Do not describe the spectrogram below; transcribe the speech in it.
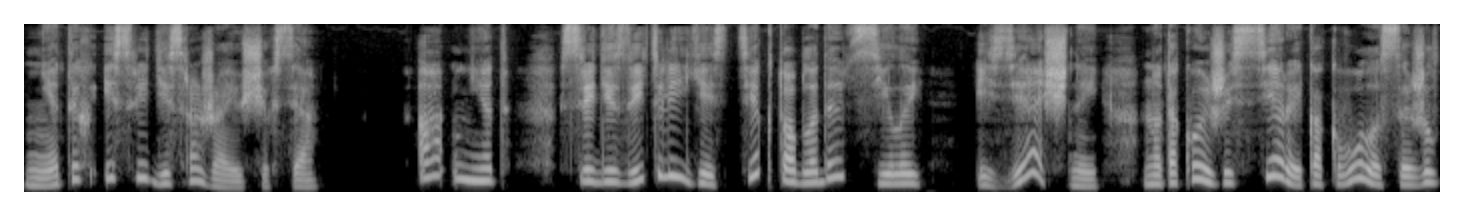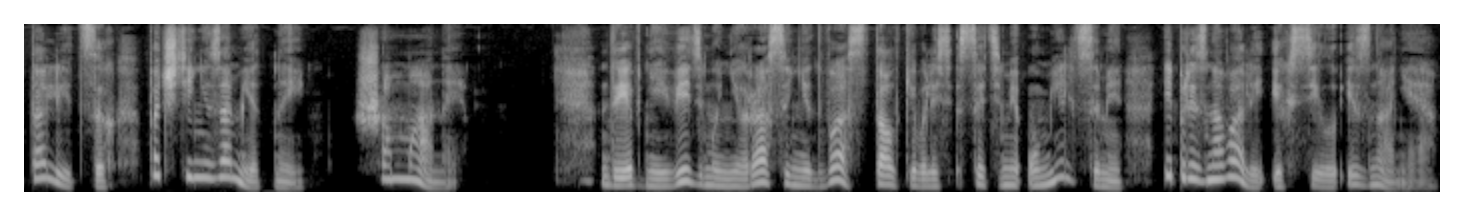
Нет их и среди сражающихся. А нет, среди зрителей есть те, кто обладают силой, изящной, но такой же серой, как волосы желтолицых, почти незаметной. Шаманы. Древние ведьмы не раз и не два сталкивались с этими умельцами и признавали их силу и знания.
